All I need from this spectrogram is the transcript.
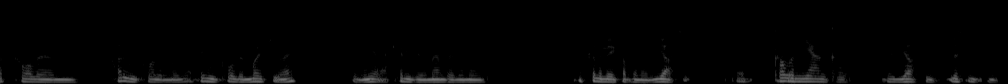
let's call him, how do we call him? I think we called him Moshe, right? Daniel, I can't even remember the names. Just going to make up the name. Yossi. I said, Call him Yankel. I said, Yossi, listen to me.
